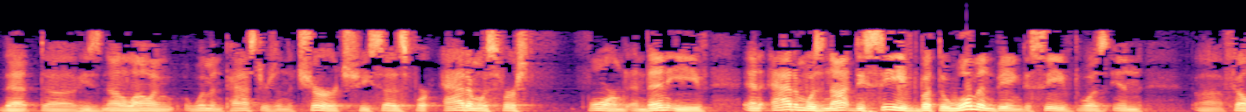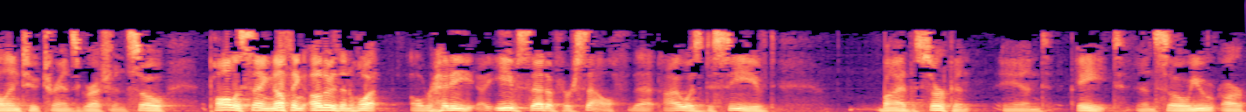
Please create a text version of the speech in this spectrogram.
that uh, he's not allowing women pastors in the church. He says, For Adam was first formed and then Eve, and Adam was not deceived, but the woman being deceived was in, uh, fell into transgression. So Paul is saying nothing other than what already Eve said of herself, that I was deceived by the serpent and ate. And so you are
